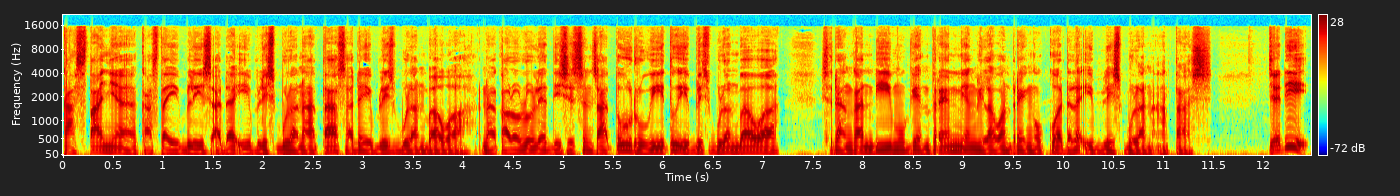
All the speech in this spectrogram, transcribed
kastanya, kasta iblis. Ada iblis bulan atas, ada iblis bulan bawah. Nah, kalau lu lihat di season 1, Rui itu iblis bulan bawah. Sedangkan di Mugen Train yang dilawan Rengoku adalah iblis bulan atas. Jadi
